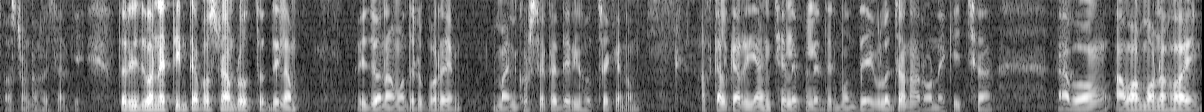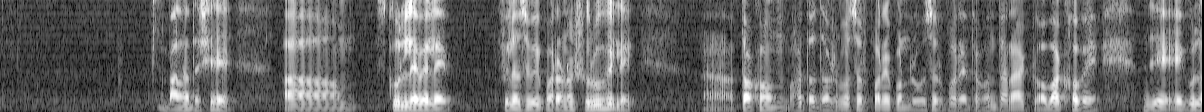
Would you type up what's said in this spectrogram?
প্রশ্নটা হয়েছে আর কি। তো রিজওয়ানের তিনটা প্রশ্ন আমরা উত্তর দিলাম। রিদওয়ান আমাদের উপরে মাইন্ড করছে, এটা দেরি হচ্ছে কেন? আজকালকার ইয়াং ছেলে পেলেদের মধ্যে এগুলো জানার অনেক ইচ্ছা। এবং আমার মনে হয় বাংলাদেশে স্কুল লেভেলে ফিলোসফি পড়ানো শুরু হইলে তখন হয়তো দশ বছর পরে, পনেরো বছর পরে তখন তারা একটু অবাক হবে যে এগুলো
